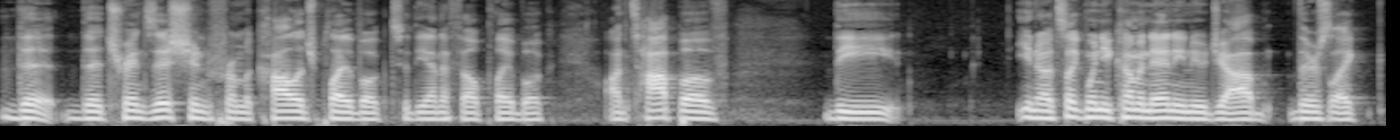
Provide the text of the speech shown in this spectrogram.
the the transition from the college playbook to the NFL playbook, on top of the, you know, it's like when you come into any new job, there's like,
